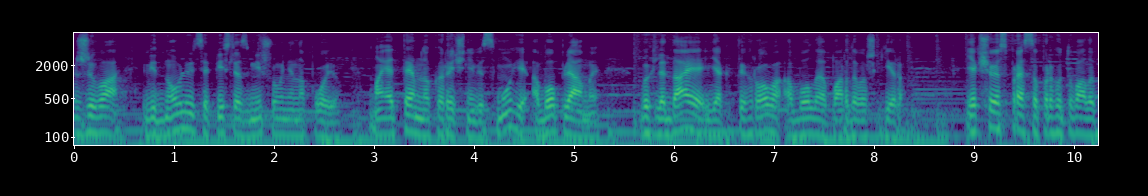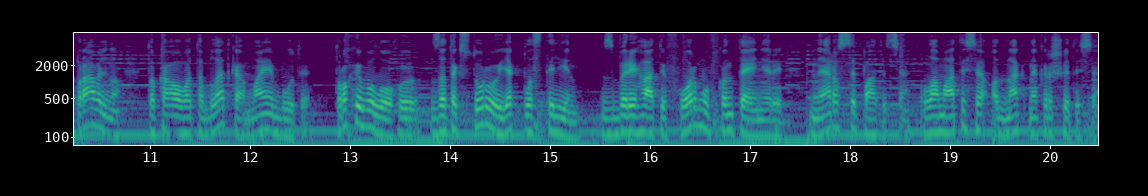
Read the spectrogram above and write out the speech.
жива, відновлюється після змішування напою, має темно-коричневі смуги або плями, виглядає як тигрова або леопардова шкіра. Якщо еспресо приготували правильно, то кавова таблетка має бути трохи вологою, за текстурою як пластилін, зберігати форму в контейнері, не розсипатися, ламатися, однак не кришитися.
